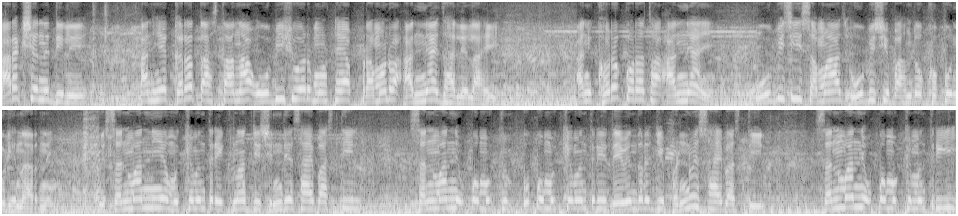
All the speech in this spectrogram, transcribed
आरक्षणं दिले आणि हे करत असताना ओबीसीवर मोठ्या प्रमाणावर अन्याय झालेला आहे. आणि खरोखरच हा अन्याय ओबीसी समाज ओबीसी बांधव खपून घेणार नाही. मी सन्माननीय मुख्यमंत्री एकनाथजी शिंदे साहेब असतील सन्मान्य उपमुख्य उपमुख्यमंत्री देवेंद्रजी फडणवीस साहेब असतील सन्मान्य उपमुख्यमंत्री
